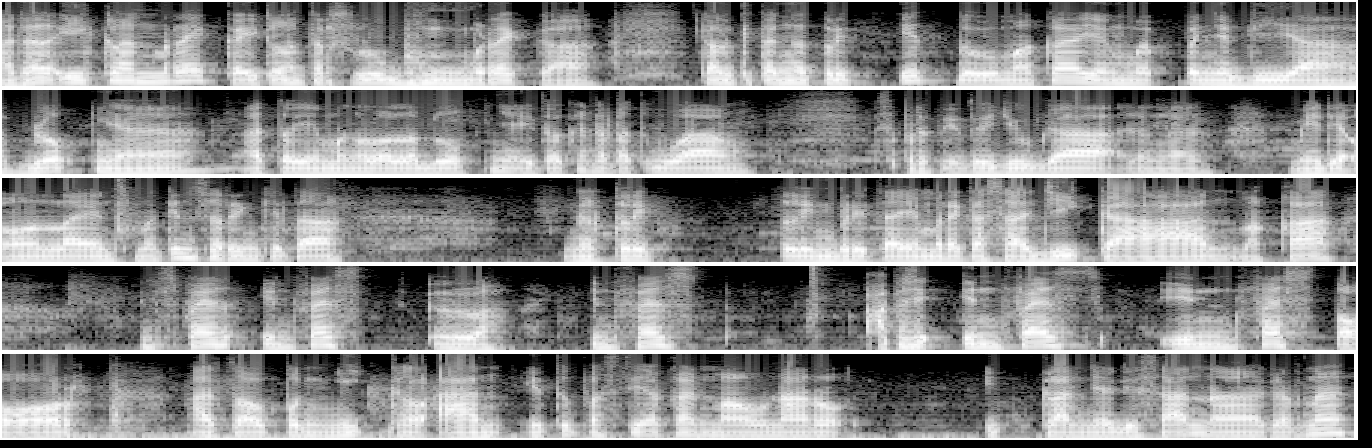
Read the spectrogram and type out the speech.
adalah iklan mereka, iklan terselubung mereka. Kalau kita ngeklik itu, maka yang penyedia blognya atau yang mengelola blognya itu akan dapat uang. Seperti itu juga dengan media online. Semakin sering kita ngeklik link berita yang mereka sajikan, maka invest invest invest apa sih invest investor atau pengiklan itu pasti akan mau naruh iklannya di sana karena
